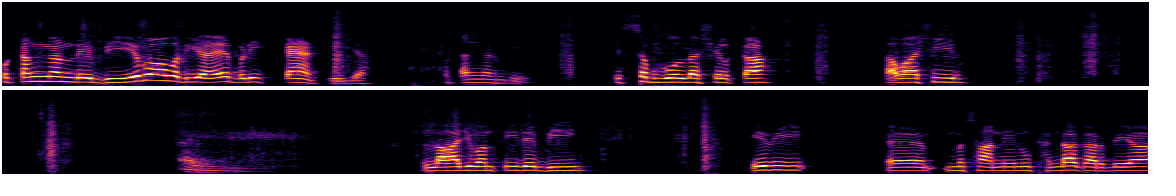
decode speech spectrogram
ਪਟੰਗਣ ਦੇ ਬੀ ਇਹ ਬਹੁਤ ਵਧੀਆ ਹੈ ਬੜੀ ਘੈਂਟ ਚੀਜ਼ ਆ, ਪਟੰਗਣ ਬੀ ਗੋਲ ਦਾ ਛਿਲਕਾ ਤਵਾਸ਼ੀਰ ਲਾਜਵੰਤੀ ਦੇ ਬੀ, ਇਹ ਵੀ ਮਸਾਨੇ ਨੂੰ ਠੰਡਾ ਕਰਦੇ ਆ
